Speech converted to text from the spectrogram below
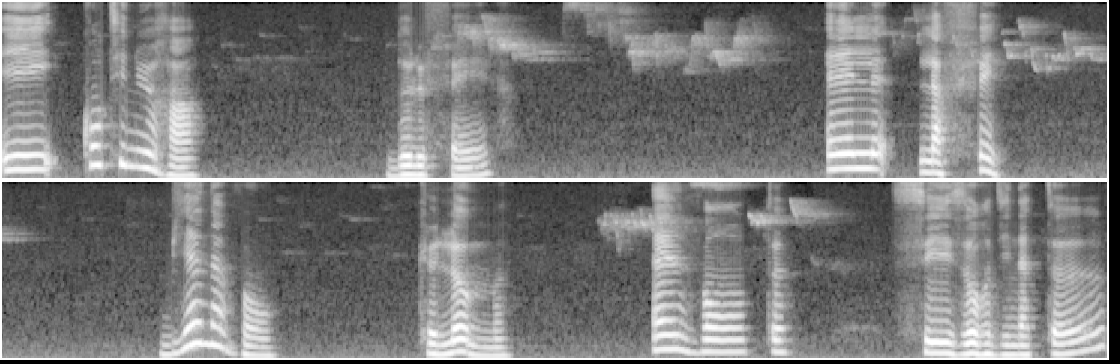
et continuera de le faire. Elle l'a fait bien avant que l'homme invente ses ordinateurs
